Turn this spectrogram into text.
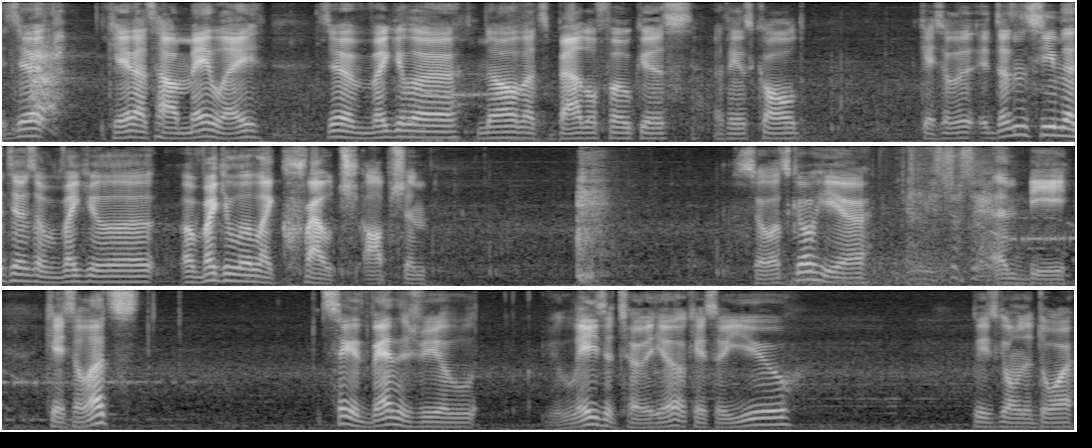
Is there... Ah. Okay, that's how melee. Is there a regular... No, that's battle focus. I think it's called. Okay, so it doesn't seem that there's a regular... A regular, like, crouch option. so let's go here. Enemies just ahead. And B. Okay, so let's... Let's take advantage of your, your laser turret here. Okay, so you... Please go in the door.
